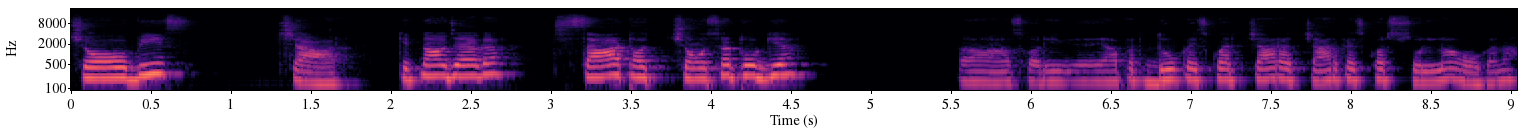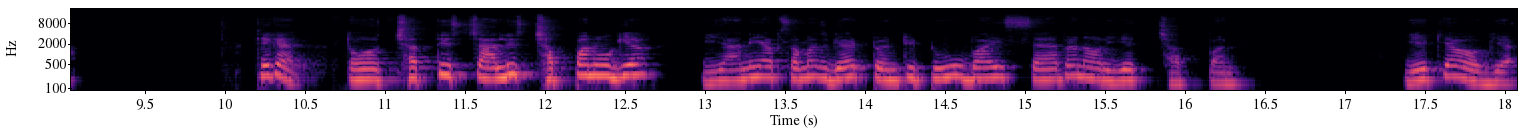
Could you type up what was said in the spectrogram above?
चौबीस, चार। कितना हो जाएगा? साठ और चौंसठ हो गया। सॉरी यहाँ पर दो का स्क्वायर चार और चार का स्क्वायर सोलह होगा ना। ठीक है तो छत्तीस चालीस छप्पन हो गया। यानी आप समझ गए ट्वेंटी टू बाई सेवन और ये छप्पन। ये क्या हो गया?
